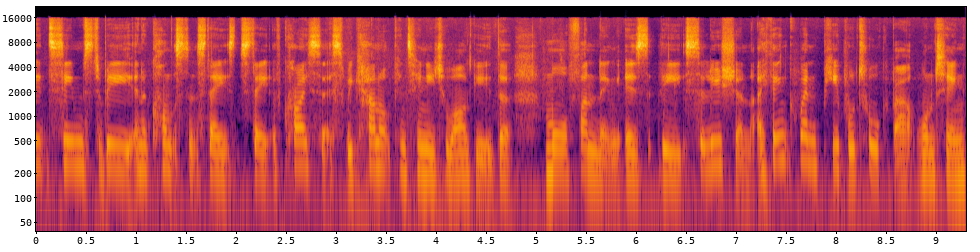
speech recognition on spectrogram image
it seems to be in a constant state state of crisis. We cannot continue to argue that more funding is the solution. I think when people talk about wanting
